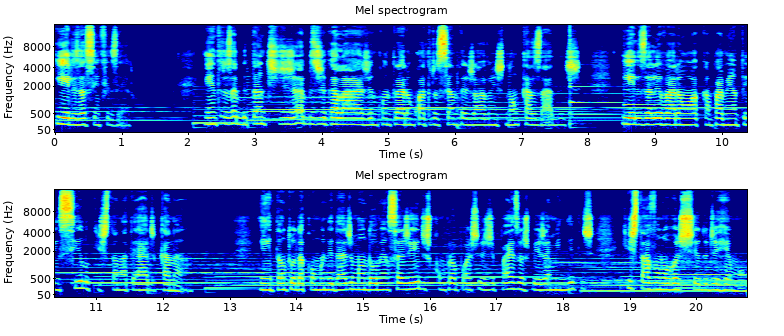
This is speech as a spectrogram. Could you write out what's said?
E eles assim fizeram. Entre os habitantes de Jabes de Galaade encontraram quatrocentas jovens não casadas e eles a levaram ao acampamento em Silo, que está na terra de Canaã. E então toda a comunidade mandou mensageiros com propostas de paz aos benjaminitas que estavam no rochedo de Remon.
